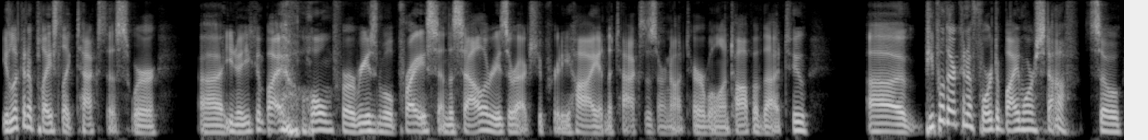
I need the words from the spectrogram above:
you look at a place like Texas where uh, you know you can buy a home for a reasonable price and the salaries are actually pretty high and the taxes are not terrible on top of that too. Uh, people there can afford to buy more stuff. So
